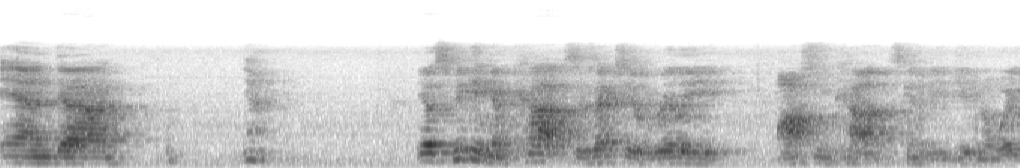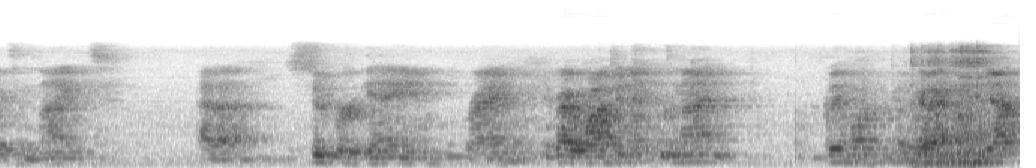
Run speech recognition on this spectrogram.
And uh, yeah. You know, speaking of cups, there's actually a really awesome cup that's going to be given away tonight at a super game, right? Anybody watching it tonight? Big one? Okay. Yeah,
